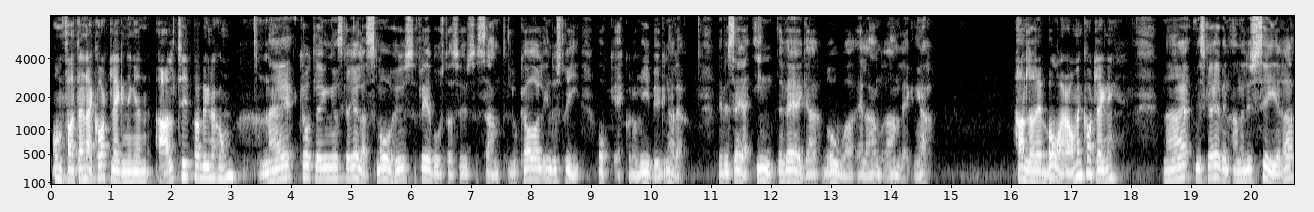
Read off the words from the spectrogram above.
Omfattar den här kartläggningen all typ av byggnation? Nej, kartläggningen ska gälla småhus, flerbostadshus samt lokal industri och ekonomibyggnader. Det vill säga inte vägar, broar eller andra anläggningar. Handlar det bara om en kartläggning? Nej, vi ska även analysera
